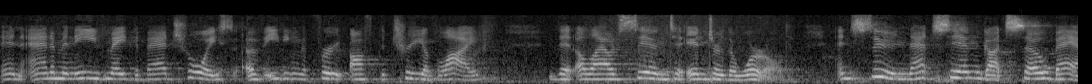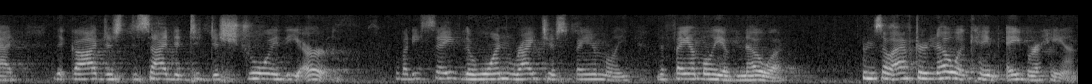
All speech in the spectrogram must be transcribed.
And Adam and Eve made the bad choice of eating the fruit off the tree of life that allowed sin to enter the world. And soon that sin got so bad that God just decided to destroy the earth. But he saved the one righteous family, the family of Noah. And so after Noah came Abraham.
